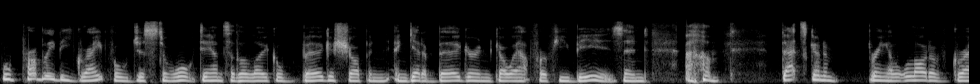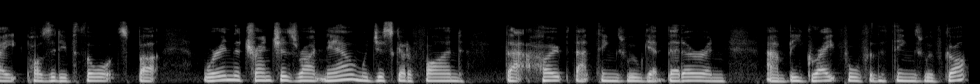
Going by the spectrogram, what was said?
we'll probably be grateful just to walk down to the local burger shop and, and get a burger and go out for a few beers, and um, that's going to bring a lot of great positive thoughts. But we're in the trenches right now, and we just got to find that hope that things will get better and um, be grateful for the things we've got.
